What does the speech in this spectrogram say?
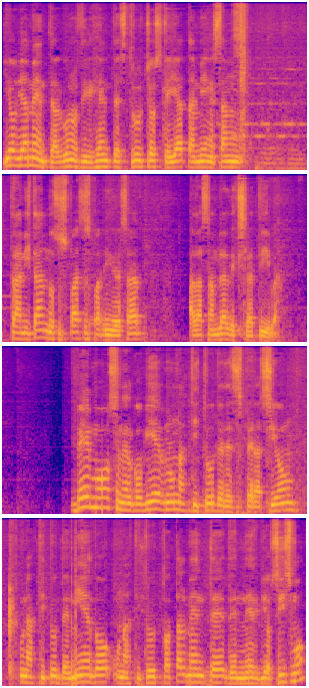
y obviamente algunos dirigentes truchos que ya también están tramitando sus pases para ingresar a la Asamblea Legislativa. Vemos en el gobierno una actitud de desesperación, una actitud de miedo, una actitud totalmente de nerviosismo.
